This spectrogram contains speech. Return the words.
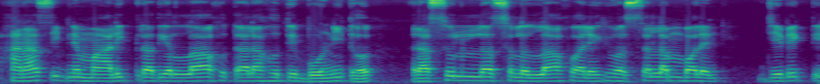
আনাস ইবনে মালিক রাদিয়াল্লাহু তাআলা হতে বর্ণিত রাসূলুল্লাহ সাল্লাল্লাহু আলাইহি ওয়াসাল্লাম বলেন, যে ব্যক্তি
